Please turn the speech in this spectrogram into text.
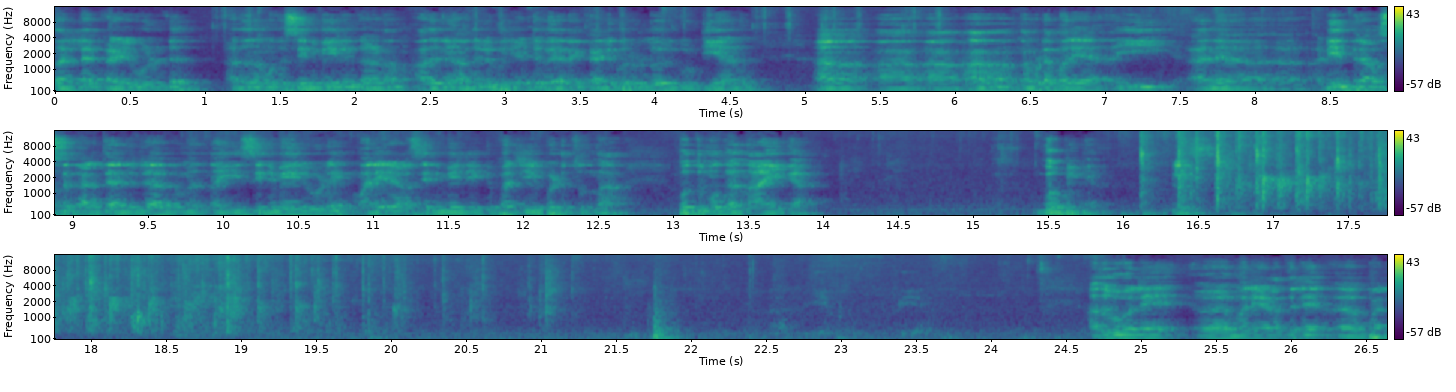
നല്ല കഴിവുണ്ട്. അത് നമുക്ക് സിനിമയിലും കാണാം. അതിന് അതിലുപരിയായിട്ട് വേറെ കാലിബറുള്ള ഒരു കുട്ടിയാണ്. ആ നമ്മുടെ മലയാള ഈ അടിയന്തരാവസ്ഥ കാലത്തെ അനുരാഗം എന്ന ഈ സിനിമയിലൂടെ മലയാള സിനിമയിലേക്ക് പരിചയപ്പെടുത്തുന്ന പുതുമുഖ നായിക ഗോപിക. പ്ലീസ് അതുപോലെ മലയാളത്തിലെ പല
